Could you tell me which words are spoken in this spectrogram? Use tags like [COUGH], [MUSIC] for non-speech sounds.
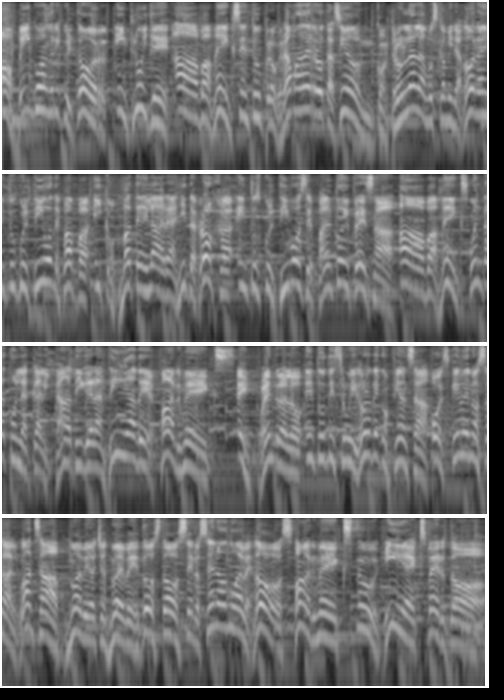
Amigo agricultor, incluye a Bamex en tu programa de rotación. Controla la mosca en tu cultivo de papa y combate la arañita roja en tus cultivos de palto y fresa. Abamex cuenta con la calidad y garantía de Farmex. Encuéntralo en tu distribuidor de confianza o escríbenos al WhatsApp 989-220092. Farmex, tu guía experto.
